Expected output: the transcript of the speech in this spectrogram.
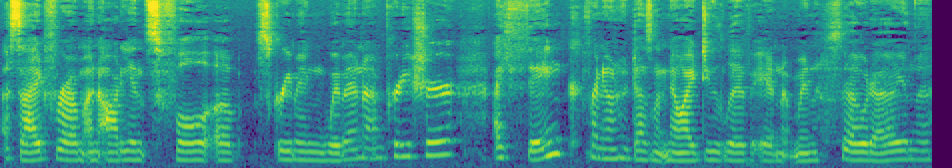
aside from an audience full of screaming women, I'm pretty sure. I think, for anyone who doesn't know, I do live in Minnesota in the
